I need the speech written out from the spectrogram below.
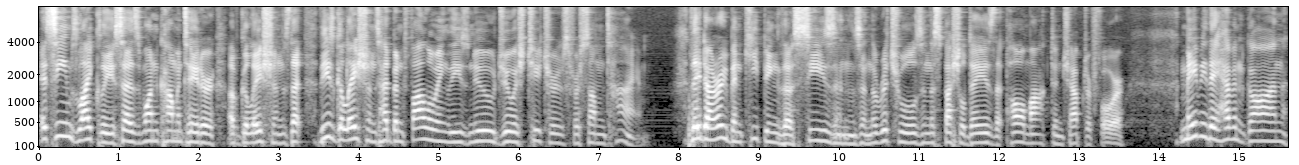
It seems likely, says one commentator of Galatians, that these Galatians had been following these new Jewish teachers for some time. They'd already been keeping the seasons and the rituals and the special days that Paul mocked in chapter 4. Maybe they haven't gone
